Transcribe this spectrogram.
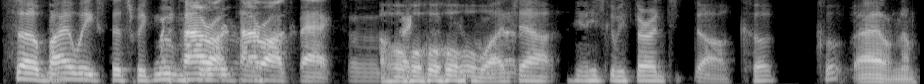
So bye weeks this week. Moving Tyrod, forward, Tyrod's back. So the oh, Texans will be a Oh, watch better. out! He's gonna be throwing to oh, Cook. Cook. I don't know,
